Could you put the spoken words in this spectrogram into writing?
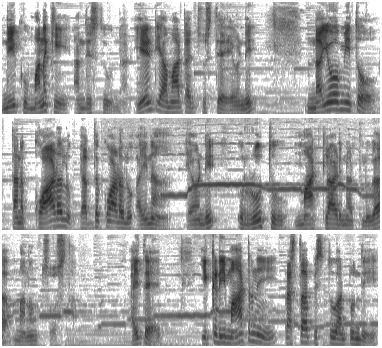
నీకు మనకి అందిస్తూ ఉన్నాడు. ఏంటి ఆ మాట అని చూస్తే ఏమండి? నయోమితో తన కోడలు పెద్ద కోడలు అయిన ఏమండి? రూతు మాట్లాడినట్లుగా మనం చూస్తాం. అయితే ఇక్కడ ఈ మాటని ప్రస్తాపిస్తూ అంటుంది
